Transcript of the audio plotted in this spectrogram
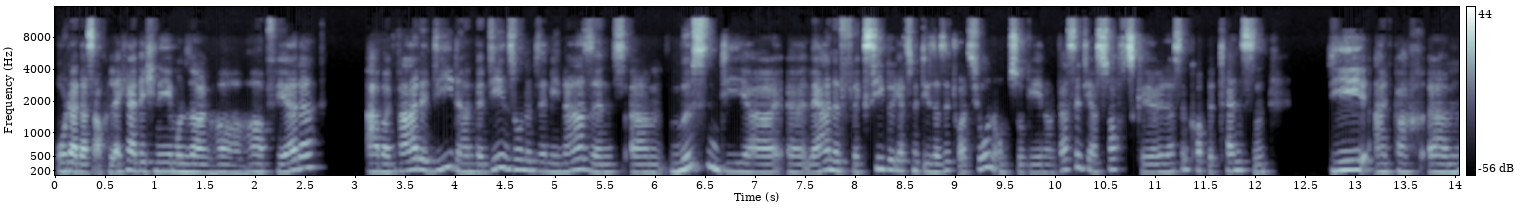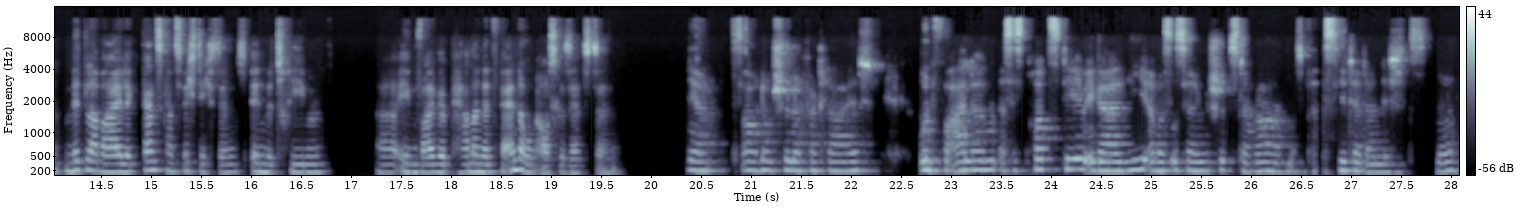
oder das auch lächerlich nehmen und sagen, ha, ha, Pferde. Aber gerade die dann, wenn die in so einem Seminar sind, ähm, müssen die ja äh, lernen, flexibel jetzt mit dieser Situation umzugehen. Und das sind ja Soft Skills, das sind Kompetenzen, die einfach ähm, mittlerweile ganz, ganz wichtig sind in Betrieben, äh, eben weil wir permanent Veränderungen ausgesetzt sind. Ja, ist auch noch ein schöner Vergleich. Und vor allem, es ist trotzdem, egal wie, aber es ist ja ein geschützter Rahmen. Es passiert ja dann nichts. Ne?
